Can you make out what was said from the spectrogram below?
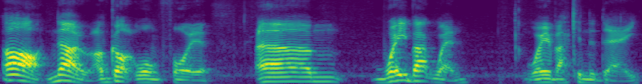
Oh, no, I've got one for you. Um, way back when, way back in the day,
